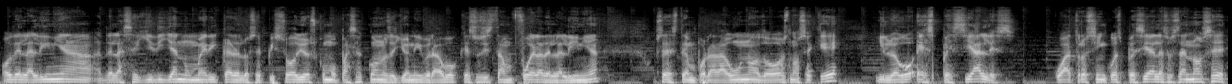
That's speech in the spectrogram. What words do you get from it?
o de la línea de la seguidilla numérica de los episodios, como pasa con los de Johnny Bravo, que esos sí están fuera de la línea. O sea, es temporada 1, 2, no sé qué. Y luego especiales, 4 o 5 especiales. O sea, no sé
